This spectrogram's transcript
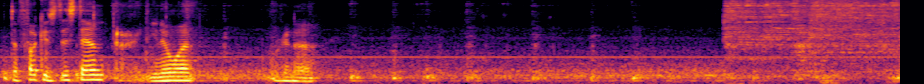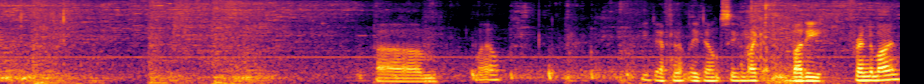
What the fuck is this down? Alright, you know what? We're gonna... Um, well, you definitely don't seem like a buddy friend of mine.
